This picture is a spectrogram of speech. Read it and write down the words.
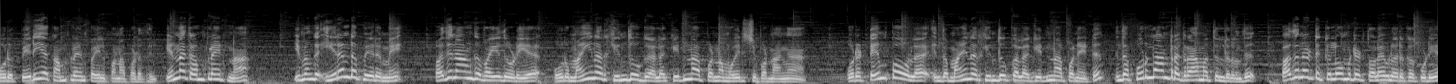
ஒரு பெரிய கம்ப்ளைண்ட் ஃபைல் பண்ணப்படுது. என்ன கம்ப்ளைண்ட்னா இவங்க இரண்டு பேருமே பதினான்கு வயதுடைய ஒரு மைனர் ஹிந்துக்களை கிட்னாப் பண்ண முயற்சி பண்ணாங்க. ஒரு டெம்போவில் இந்த மைனர் ஹிந்துக்களை கிட்னாப் பண்ணிட்டு இந்த புர்லான்ற கிராமத்திலிருந்து பதினெட்டு கிலோமீட்டர் தொலைவில் இருக்கக்கூடிய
